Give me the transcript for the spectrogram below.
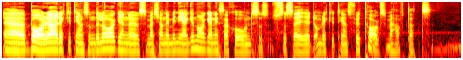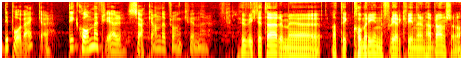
Eh, bara rekryteringsunderlagen nu som jag känner i min egen organisation så, så säger de rekryteringsföretag som jag haft att det påverkar. Det kommer fler sökande från kvinnor. Hur viktigt är det med att det kommer in fler kvinnor i den här branschen? Då?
